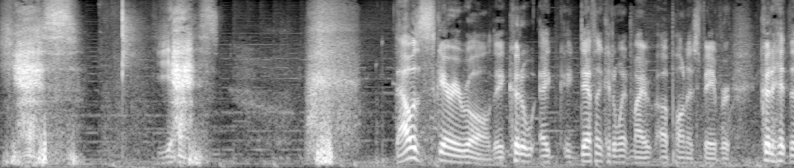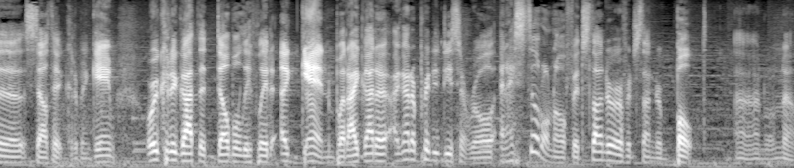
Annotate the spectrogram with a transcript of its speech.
Yes. Yes. that was a scary roll. They could have, definitely could have went my opponent's favor. Could have hit the stealth hit, could have been game, or he could have got the double leaf blade again. But I got a, I got a pretty decent roll, and I still don't know if it's thunder or if it's thunderbolt. Uh, I don't know.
